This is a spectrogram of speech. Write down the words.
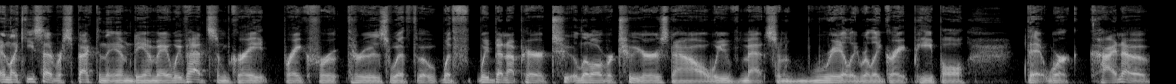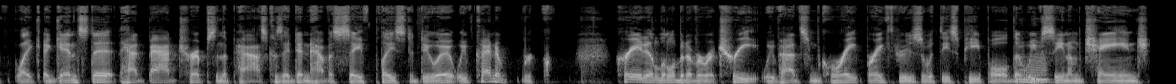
and like you said, respecting the MDMA, we've had some great breakthroughs with with. We've been up here two, a little over two years now. We've met some really really great people that were kind of like against it, had bad trips in the past because they didn't have a safe place to do it. We've kind of rec- created a little bit of a retreat. We've had some great breakthroughs with these people that we've Mhm. seen them change,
